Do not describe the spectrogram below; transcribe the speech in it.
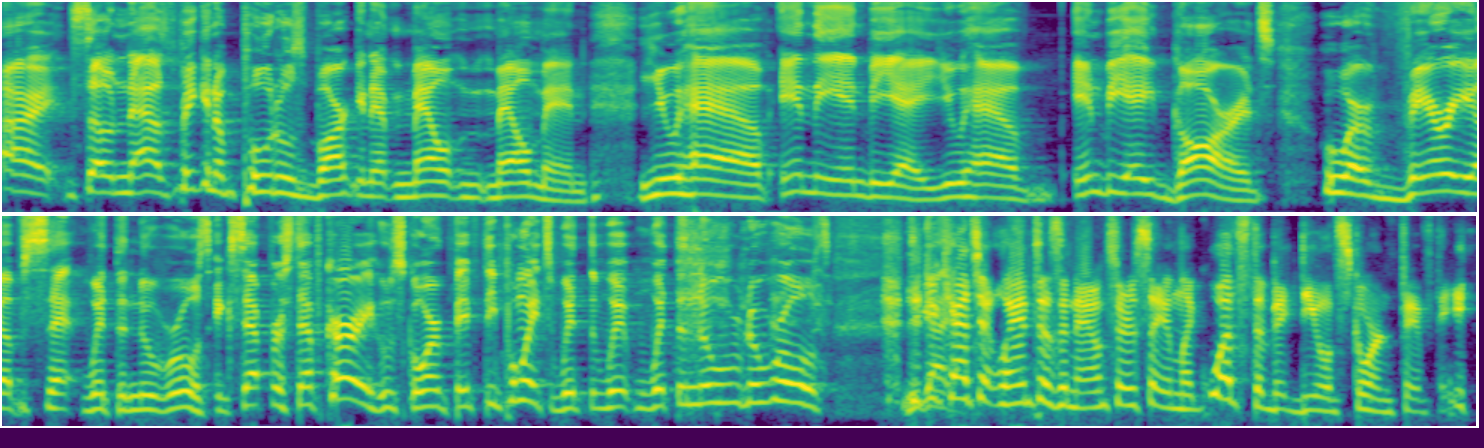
All right. So now, speaking of poodles barking at mail mailmen, you have in the NBA, you have NBA guards who are very upset with the new rules, except for Steph Curry, who scored 50 points with the, with, with the new new rules. Did got- you catch Atlanta's announcer saying like, "What's the big deal with scoring 50?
